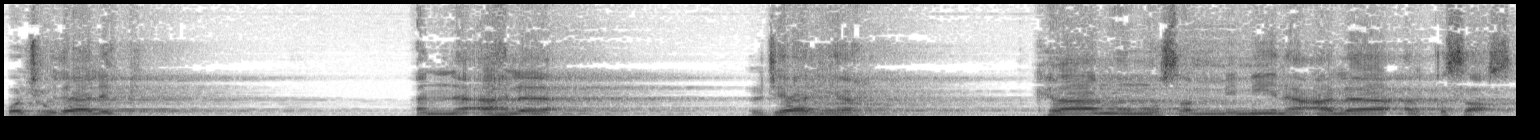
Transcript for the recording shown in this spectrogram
وجه ذلك أن أهل الجارية كانوا مصممين على القصاص.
